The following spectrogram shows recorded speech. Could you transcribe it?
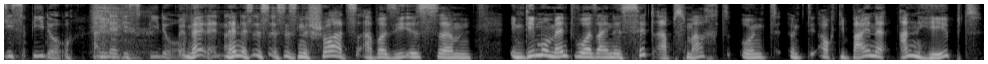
Die Speedo. Hat er die Speedo? Nein, nein es, ist, es ist eine Shorts, aber sie ist, ähm, in dem Moment, wo er seine Sit-ups macht und, und auch die Beine anhebt,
